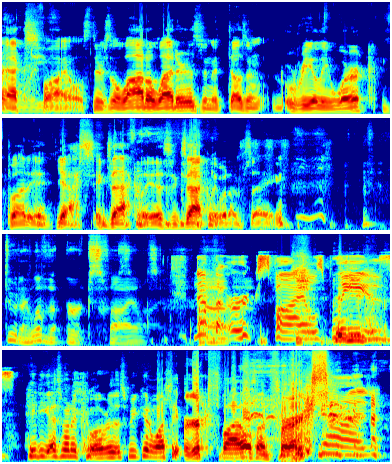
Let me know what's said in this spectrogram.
X Files. There's a lot of letters and it doesn't really work, but it, yes, exactly. That's exactly what I'm saying. Dude, I love the Erks Files. Not Uh, the Erks files, please. Hey, do you guys want to come over this weekend and watch the Erks Files on Ferks? God.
